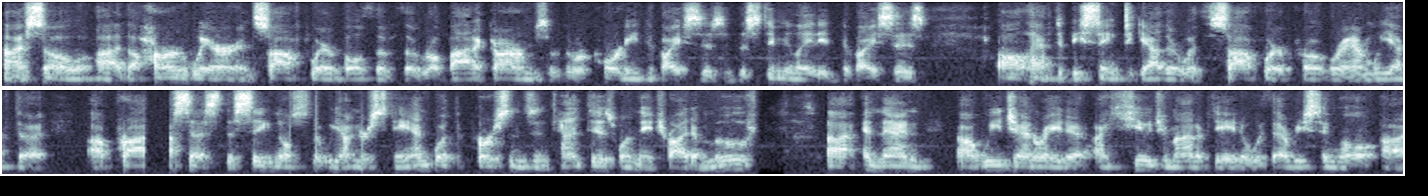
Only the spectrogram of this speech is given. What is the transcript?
Uh, so uh, the hardware and software, both of the robotic arms, of the recording devices, of the stimulated devices, all have to be synced together with the software program. We have to uh, process the signals so that we understand what the person's intent is when they try to move. Uh, and then uh, we generate a, a, huge amount of data with every single uh,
